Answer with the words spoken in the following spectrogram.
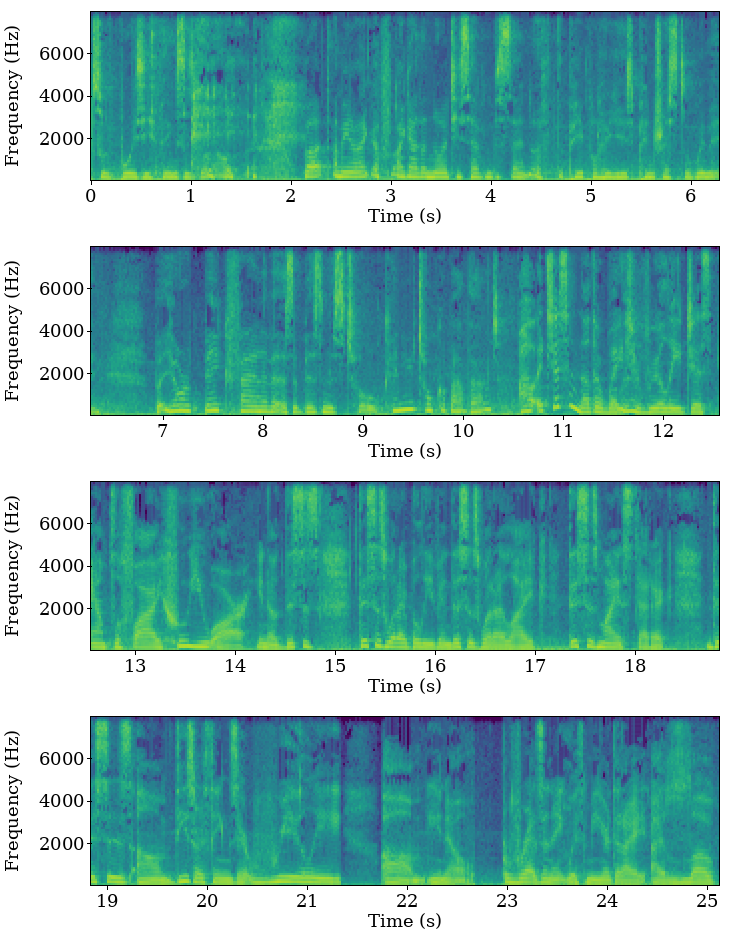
sort of boysy things as well. but I mean, I, I gather ninety-seven percent of the people who use Pinterest are women. But you're a big fan of it as a business tool. Can you talk about that? Oh, it's just another way to really just amplify who you are. You know, this is this is what I believe in. This is what I like. This is my aesthetic. This is um, these are things that really, um, you know, resonate with me or that I, I love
